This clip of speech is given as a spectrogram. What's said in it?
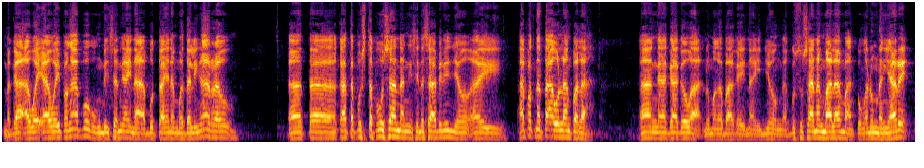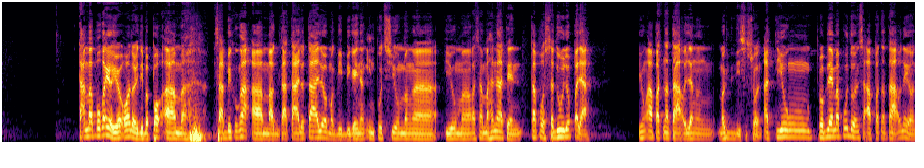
Mag-aaway-away pa nga po, kung minsan nga inaabot tayo ng madaling araw. At ah, katapos-tapusan ang sinasabi ninyo ay apat na tao lang pala ang ah, gagawa ng mga bagay na inyong ah, gusto sanang malaman kung anong nangyari. Tama po kayo, Your Honor. Di ba po, um, sabi ko nga, um, magtatalo-talo, magbibigay ng inputs yung mga, yung mga kasamahan natin. Tapos sa dulo pala, yung apat na tao lang ang magdidesisyon. At yung problema po doon sa apat na tao na yon,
